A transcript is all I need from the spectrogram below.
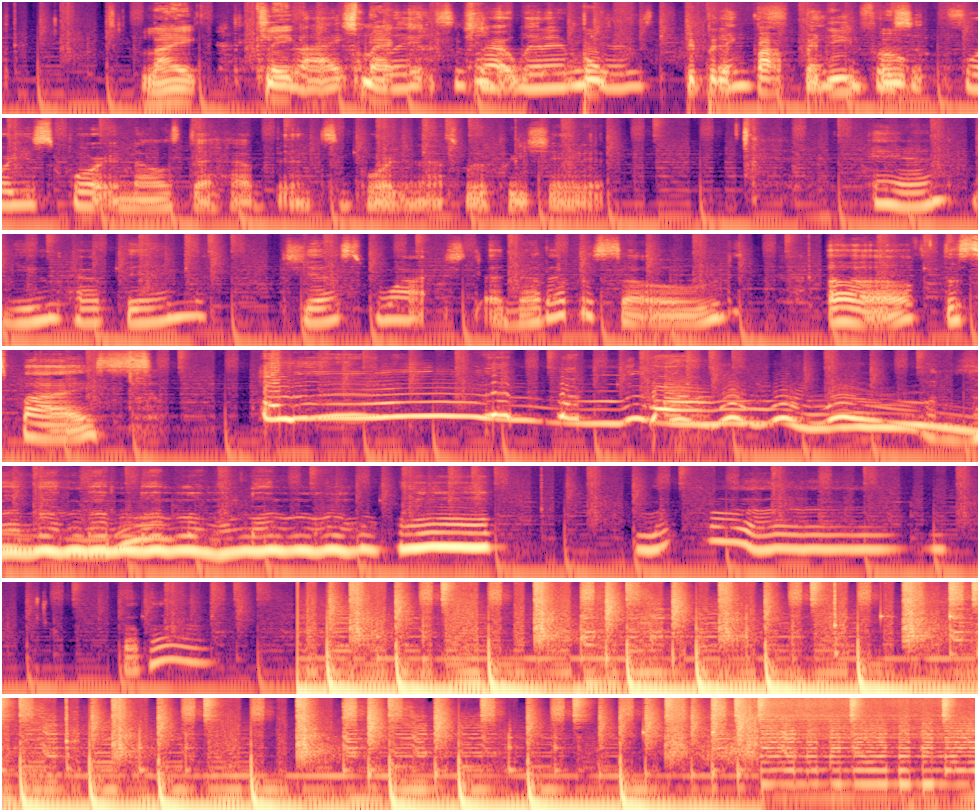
Like, click, like, smack. click, subscribe, whatever is. Thank, thank you for, for your support and those that have been supporting us. We appreciate it. And you have been just watched another episode of The Spice. Live. Bye bye.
